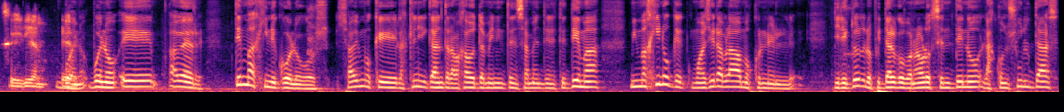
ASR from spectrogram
sí, bien. bien. Bueno, bueno, eh, a ver, tema ginecólogos. Sabemos que las clínicas han trabajado también intensamente en este tema. Me imagino que, como ayer hablábamos con el director del Hospital Gobernador Centeno, las consultas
